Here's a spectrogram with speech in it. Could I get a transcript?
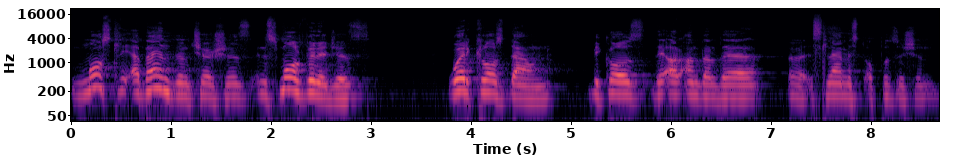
mostly abandoned churches in small villages were closed down because they are under the uh, Islamist opposition.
